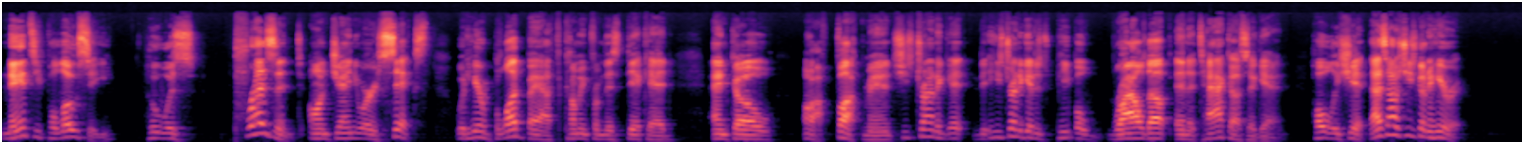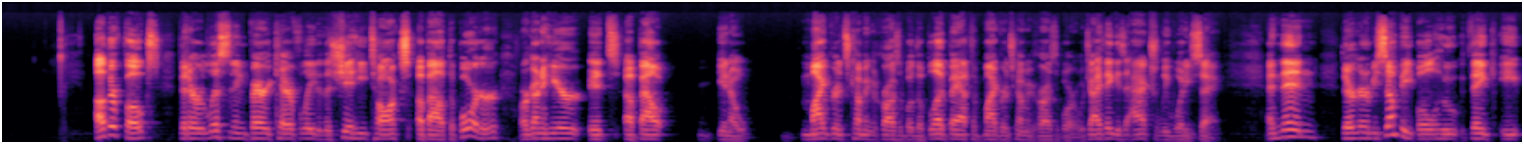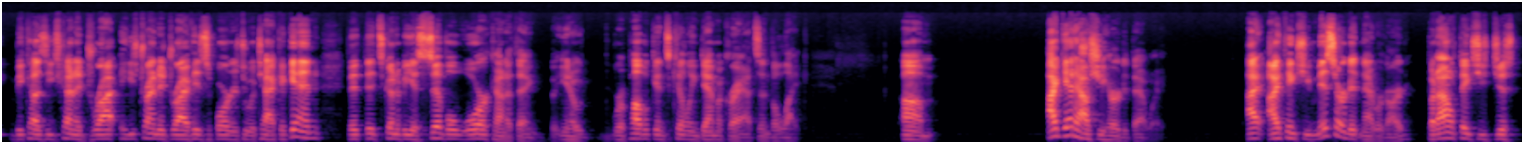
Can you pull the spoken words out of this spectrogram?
Nancy Pelosi, who was present on January 6th, would hear bloodbath coming from this dickhead and go, "Oh fuck, man, she's trying to get he's trying to get his people riled up and attack us again." Holy shit. That's how she's going to hear it. Other folks that are listening very carefully to the shit he talks about the border are going to hear it's about, you know, migrants coming across the border, the bloodbath of migrants coming across the border, which I think is actually what he's saying. And then there are going to be some people who think he, because he's kind of dri- he's trying to drive his supporters to attack again, that it's going to be a civil war kind of thing. But you know, Republicans killing Democrats and the like. Um, I get how she heard it that way. I, I think she misheard it in that regard, but I don't think she's just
